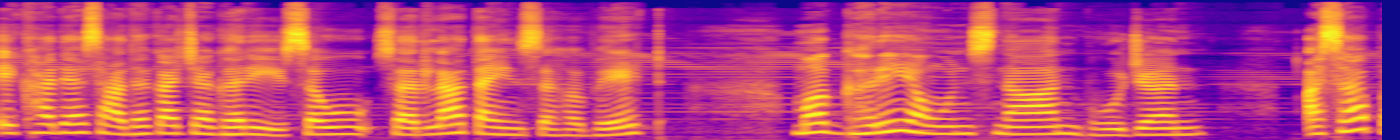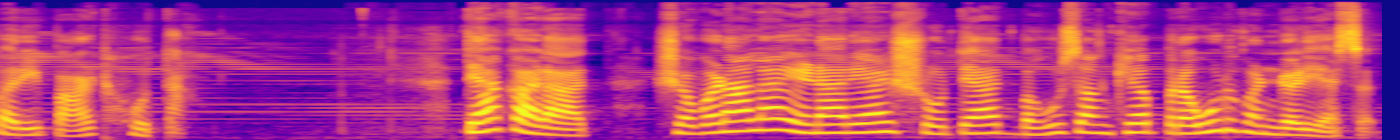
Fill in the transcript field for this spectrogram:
एखाद्या साधकाच्या घरी सौ सरलाताईंसह भेट मग घरी येऊन स्नान भोजन असा परिपाठ होता. त्या काळात श्रवणाला येणाऱ्या श्रोत्यात बहुसंख्य प्रौढ मंडळी असत.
